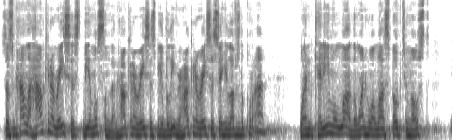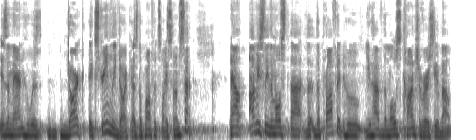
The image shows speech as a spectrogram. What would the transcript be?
So subhanAllah, how can a racist be a Muslim then? How can a racist be a believer? How can a racist say he loves the Quran? When Kalimullah, the one who Allah spoke to most, is a man who was dark, extremely dark, as the Prophet ﷺ said. Now, obviously, the most uh, the the prophet who you have the most controversy about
